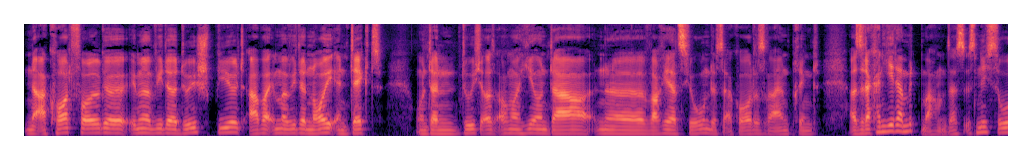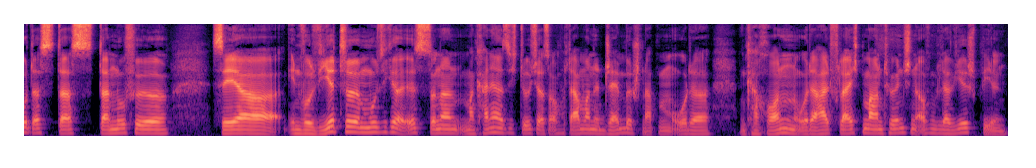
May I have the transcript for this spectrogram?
eine Akkordfolge immer wieder durchspielt, aber immer wieder neu entdeckt und dann durchaus auch mal hier und da eine Variation des Akkordes reinbringt. Also da kann jeder mitmachen. Das ist nicht so, dass das dann nur für sehr involvierte Musiker ist, sondern man kann ja sich durchaus auch da mal eine Djembe schnappen oder ein Cajon oder halt vielleicht mal ein Tönchen auf dem Klavier spielen.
